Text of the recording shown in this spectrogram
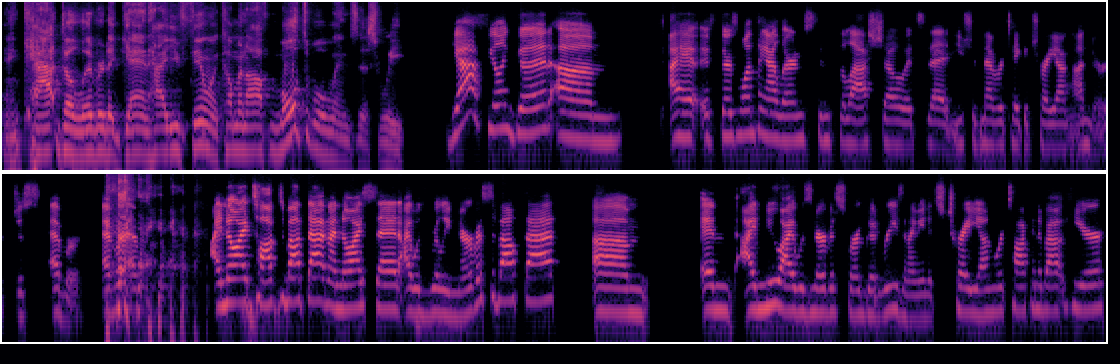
and Cat delivered again. How you feeling coming off multiple wins this week? Yeah, feeling good. Um, I if there's one thing I learned since the last show, it's that you should never take a Trae Young under, just ever, ever, ever. I know I talked about that, and I know I said I was really nervous about that. Um, and I knew I was nervous for a good reason. I mean, it's Trae Young we're talking about here.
